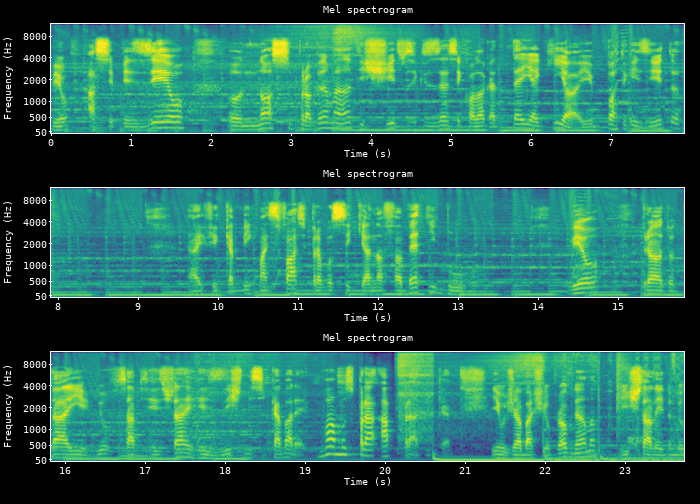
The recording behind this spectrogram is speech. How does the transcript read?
viu? ACPzeu, o nosso programa anti-cheat, se quiser você coloca até aqui, ó, em portuguesito. Aí fica bem mais fácil para você que é analfabeto e burro. Viu? Pronto, tá aí, viu? Sabe se resistir, resiste nesse cabaré. Vamos para a prática. Eu já baixei o programa, instalei no meu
